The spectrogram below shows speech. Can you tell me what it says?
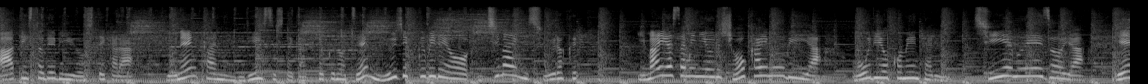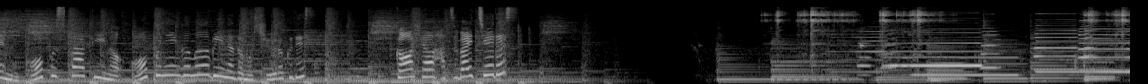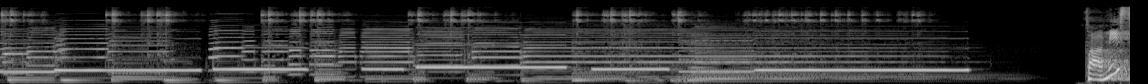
アーティストデビューをしてから4年間にリリースした楽曲の全ミュージックビデオを1枚に収録。今井あさみによる紹介ムービーやオーディオコメンタリー CM 映像やゲーム「コープスパーティー」のオープニングムービーなども収録です。好評発売中です。ファミセン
